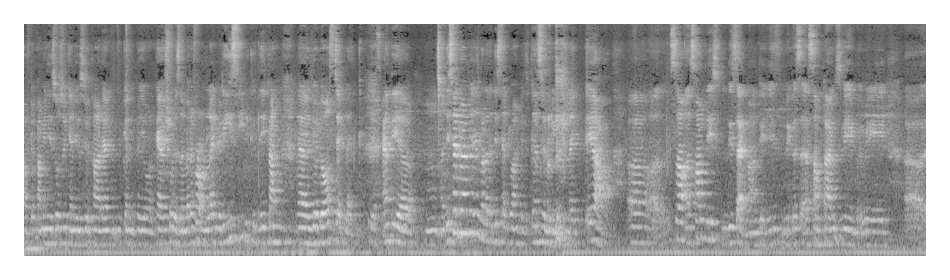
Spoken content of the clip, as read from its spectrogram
after coming is also you can use your card and you can pay your cash or as a matter for online very easy because they come uh, your doorstep like. Yes. and the uh, mm, disadvantages, what are the disadvantages? Considering like. Yeah, uh, some some dis- disadvantages because uh, sometimes we we uh,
